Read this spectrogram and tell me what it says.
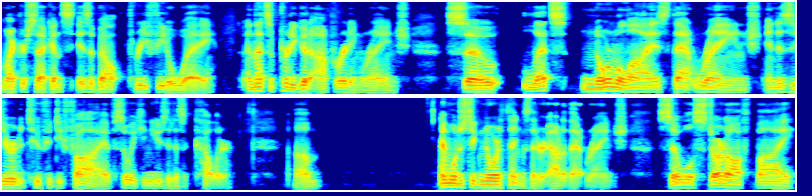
microseconds is about three feet away. And that's a pretty good operating range. So let's normalize that range into 0 to 255 so we can use it as a color. Um, and we'll just ignore things that are out of that range. So we'll start off by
